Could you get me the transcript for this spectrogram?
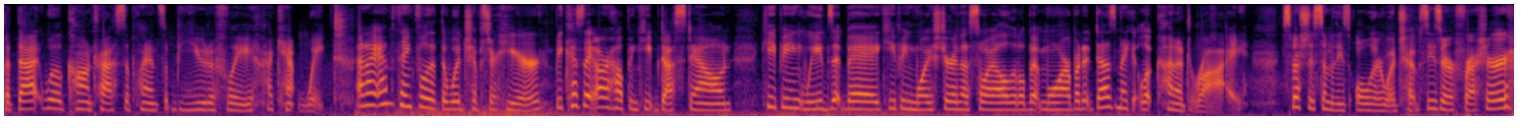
but that will contrast the plants beautifully. I can't wait. And I am thankful that the wood chips are here because they are helping keep dust down, keeping weeds at bay, keeping moisture in the soil a little bit more, but it does make it look kind of dry, especially some of these older wood chips. These are fresher.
